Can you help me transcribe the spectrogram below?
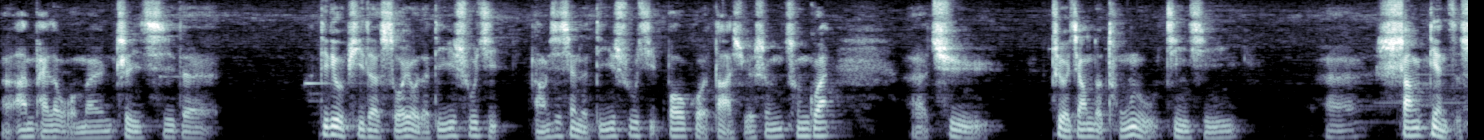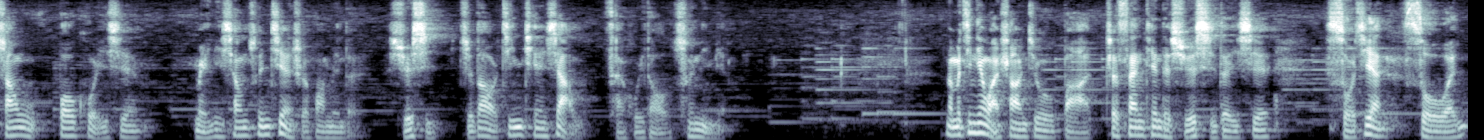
呃，安排了我们这一期的第六批的所有的第一书记，郎溪县的第一书记，包括大学生、村官，呃，去。浙江的桐庐进行呃商电子商务，包括一些美丽乡村建设方面的学习，直到今天下午才回到村里面。那么今天晚上就把这三天的学习的一些所见所闻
